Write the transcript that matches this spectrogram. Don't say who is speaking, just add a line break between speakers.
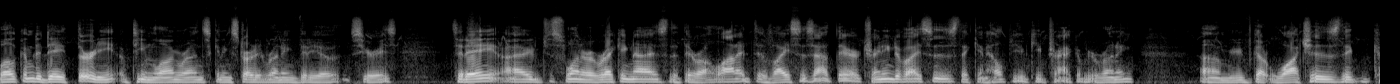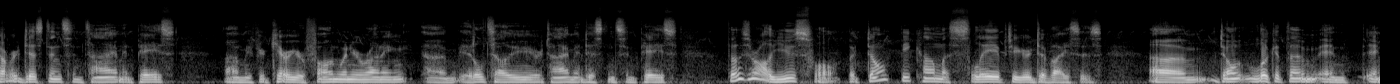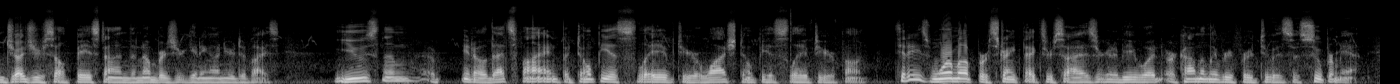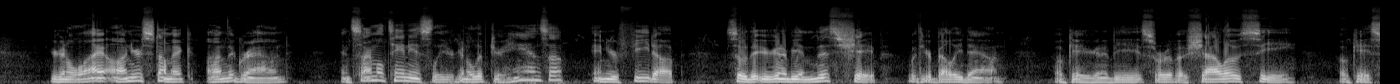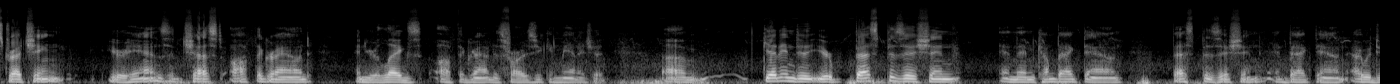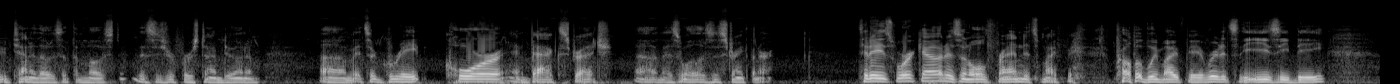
Welcome to day 30 of Team Long Run's Getting Started Running video series. Today, I just want to recognize that there are a lot of devices out there, training devices that can help you keep track of your running. Um, you've got watches that cover distance and time and pace. Um, if you carry your phone when you're running, um, it'll tell you your time and distance and pace. Those are all useful, but don't become a slave to your devices. Um, don't look at them and, and judge yourself based on the numbers you're getting on your device. Use them, uh, you know, that's fine, but don't be a slave to your watch, don't be a slave to your phone. Today's warm-up or strength exercise are going to be what are commonly referred to as a Superman. You're going to lie on your stomach on the ground and simultaneously you're going to lift your hands up and your feet up so that you're going to be in this shape with your belly down. Okay, you're going to be sort of a shallow C Okay, stretching your hands and chest off the ground and your legs off the ground as far as you can manage it. Um, get into your best position and then come back down. Best position and back down. I would do 10 of those at the most. This is your first time doing them. Um, it's a great core and back stretch um, as well as a strengthener. Today's workout is an old friend. It's my probably my favorite. It's the Easy Bee.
